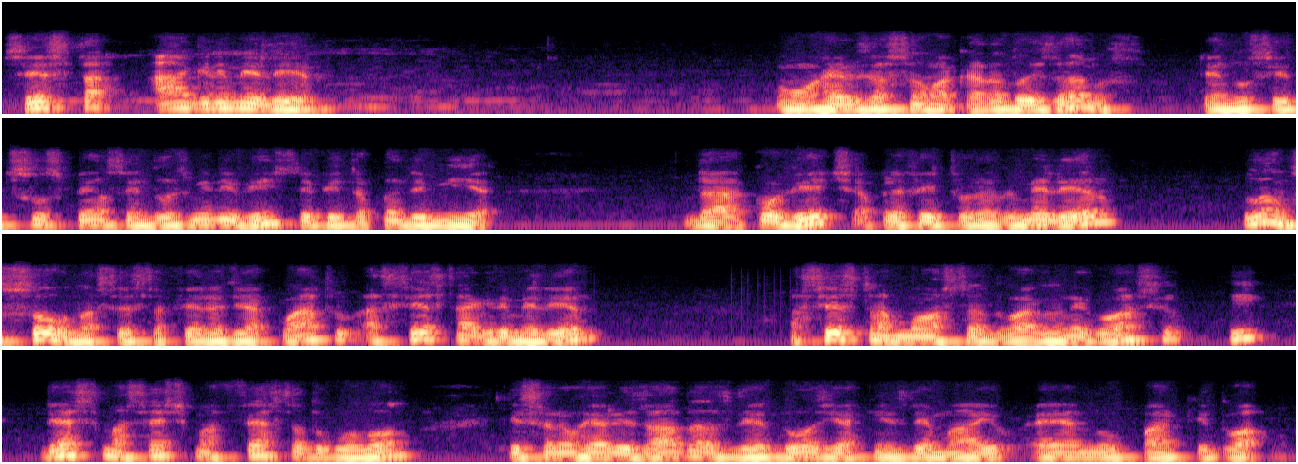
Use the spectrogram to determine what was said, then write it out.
Sexta Agrimeleira. Com realização a cada dois anos, tendo sido suspensa em 2020 devido à pandemia da Covid, a Prefeitura do Meleiro lançou na sexta-feira, dia 4, a Sexta Agrimeleiro, a Sexta Mostra do Agronegócio e 17ª Festa do Colono, que serão realizadas de 12 a 15 de maio é no Parque do Arroz.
